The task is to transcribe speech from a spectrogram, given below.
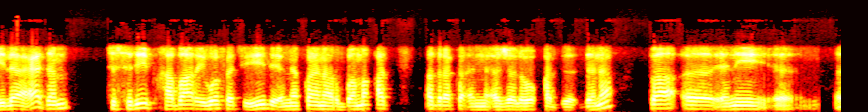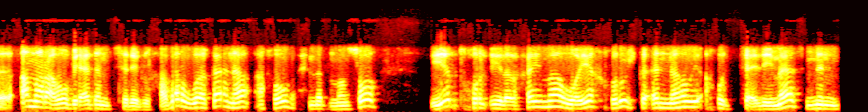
إلى عدم تسريب خبر وفاته لأنه كان ربما قد أدرك أن أجله قد دنا. ف آه، يعني آه، أمره بعدم تسريب الخبر وكان اخوه أحمد منصور يدخل إلى الخيمة ويخرج كأنه يأخذ تعليمات من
